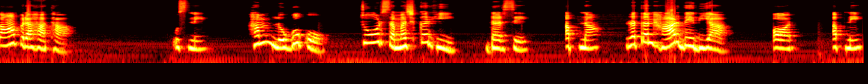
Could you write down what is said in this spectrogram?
काँप रहा था। उसने हम लोगों को चोर समझकर ही डर से अपना रतनहार दे दिया और अपने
